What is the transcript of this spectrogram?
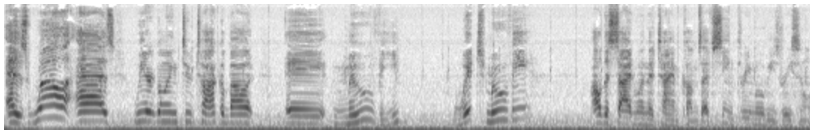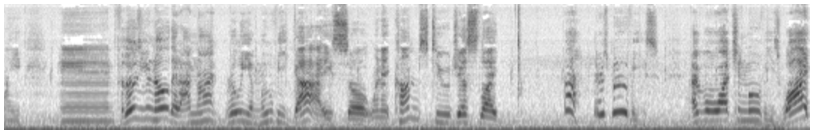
as well as we are going to talk about a movie. Which movie? I'll decide when the time comes. I've seen three movies recently, and for those of you know that I'm not really a movie guy, so when it comes to just like ah, there's movies. I've been watching movies. Why?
